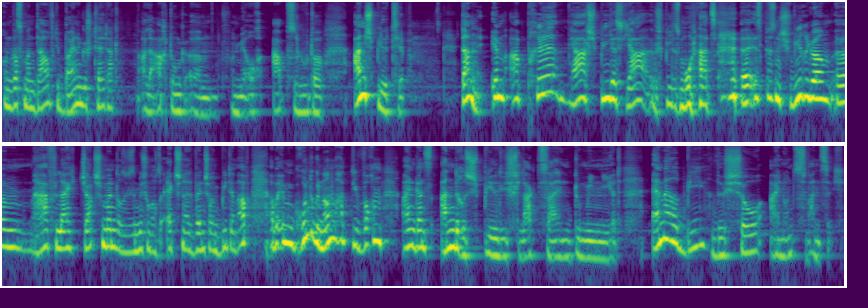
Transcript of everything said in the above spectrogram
Und was man da auf die Beine gestellt hat, alle Achtung, ähm, von mir auch absoluter Anspieltipp. Dann im April, ja, Spiel des Jahres, Spiel des Monats, äh, ist ein bisschen schwieriger. Ähm, ja, vielleicht Judgment, also diese Mischung aus Action, Adventure und Beat'em Up. Aber im Grunde genommen hat die Wochen ein ganz anderes Spiel die Schlagzeilen dominiert. MLB The Show 21.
